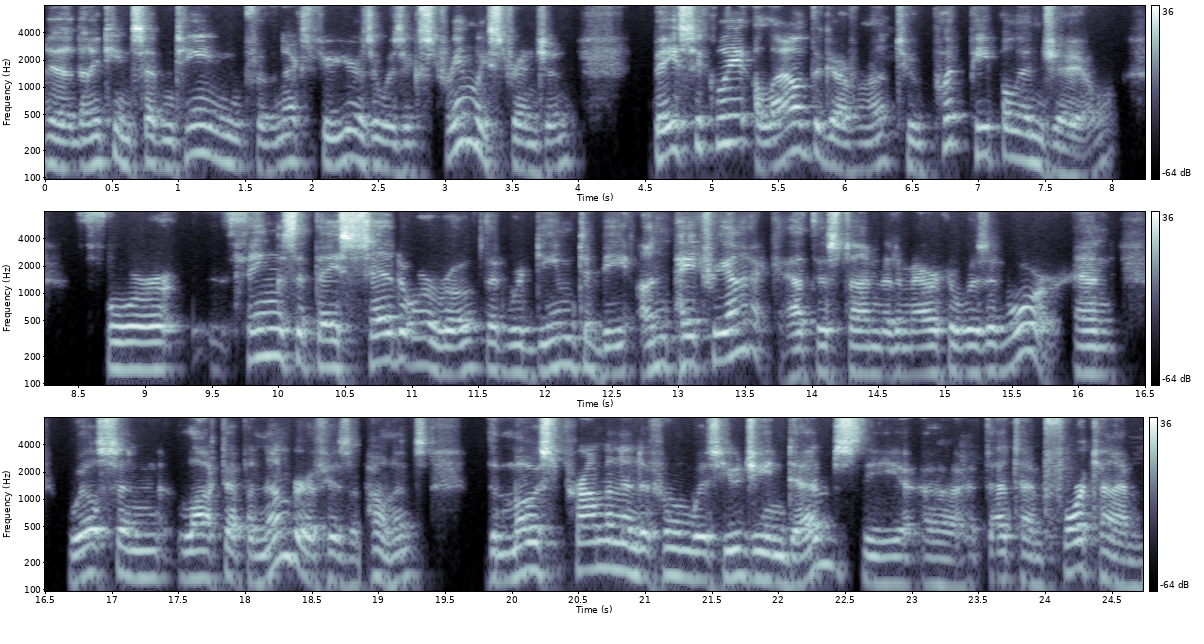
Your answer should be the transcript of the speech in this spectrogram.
uh, 1917, for the next few years, it was extremely stringent, basically allowed the government to put people in jail for things that they said or wrote that were deemed to be unpatriotic at this time that America was at war. And Wilson locked up a number of his opponents, the most prominent of whom was Eugene Debs, the uh, at that time four time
